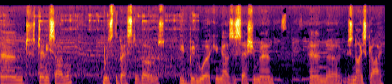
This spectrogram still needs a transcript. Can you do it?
And Denny Seiwell was the best of those. He'd been working as a session man, and uh, he was a nice guy.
